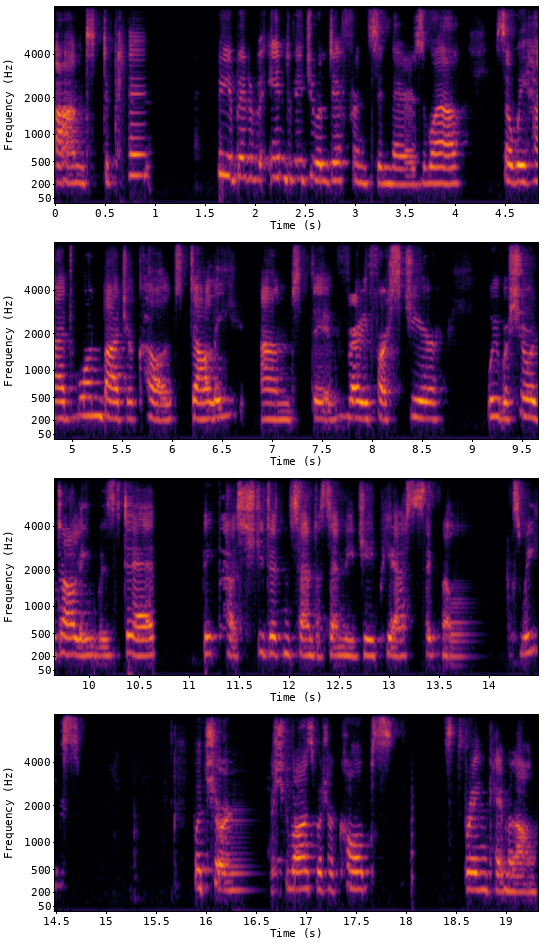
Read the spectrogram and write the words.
And depend, be a bit of individual difference in there as well. So we had one badger called Dolly, and the very first year we were sure Dolly was dead because she didn't send us any GPS signal six weeks. But sure, she was with her cubs. Spring came along,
